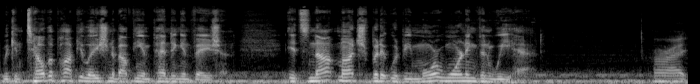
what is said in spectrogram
we can tell the population about the impending invasion. It's not much, but it would be more warning than we had. Alright,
